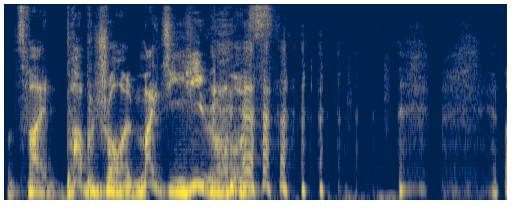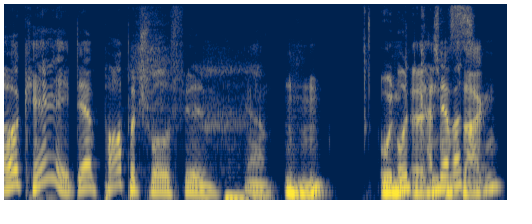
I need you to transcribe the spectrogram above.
Und zwar in Paw Patrol Mighty Heroes. okay, der Paw Patrol Film. Ja. Mhm. Und, Und äh, kann ich der muss was? sagen,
